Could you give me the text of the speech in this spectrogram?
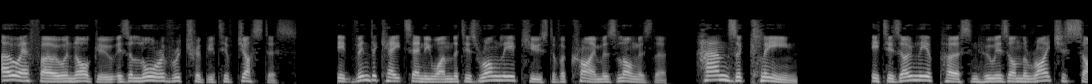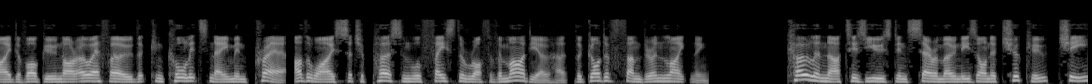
OFO and OGU is a law of retributive justice. It vindicates anyone that is wrongly accused of a crime as long as the hands are clean. It is only a person who is on the righteous side of Ogun or OFO that can call its name in prayer, otherwise such a person will face the wrath of Amadioha, the god of thunder and lightning. Kola nut is used in ceremonies on Chukwu, Chi,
